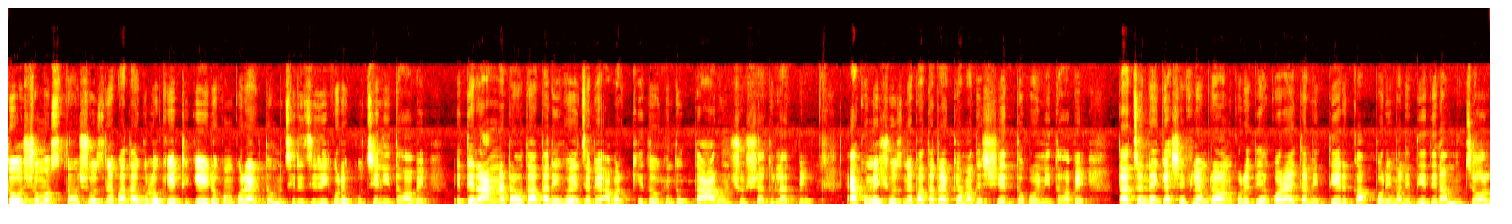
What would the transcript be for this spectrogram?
তো সমস্ত সজনে পাতাগুলোকে ঠিক এইরকম করে একদম ঝিরিঝিরি করে কুচিয়ে নিতে হবে। এতে রান্নাটাও তাড়াতাড়ি হয়ে যাবে, আবার খেতেও কিন্তু দারুণ সুস্বাদু লাগবে। এখন এই সজনে পাতাটাকে আমাদের সেদ্ধ করে নিতে হবে। তার জন্য গ্যাসের ফ্লেমটা অন করে দিয়ে কড়াইতে আমি দেড় কাপ পরিমাণে দিয়ে দিলাম জল।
